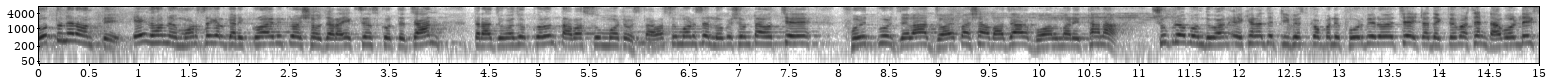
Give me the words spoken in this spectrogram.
নতুনের অন্তে এই ধরনের মোটরসাইকেল গাড়ি ক্রয় বিক্রয় সহ যারা এক্সচেঞ্জ করতে চান, তারা যোগাযোগ করুন তাবাসুম মোটরস। তাবাসুম মোটরসের লোকেশনটা হচ্ছে ফরিদপুর জেলা জয়পাশা বাজার, বোয়ালমারি থানা। সুপ্রিয় বন্ধুগণ, এখানে যে টিভিএস কোম্পানি ফোর রয়েছে, এটা দেখতে পাচ্ছেন ডাবল ডিস্ক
